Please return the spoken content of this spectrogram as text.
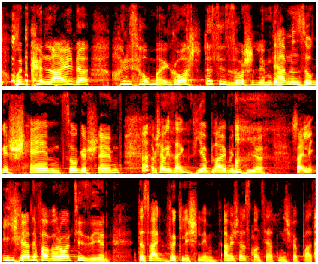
und Kleider. Und ich so, oh mein Gott, das ist so schlimm. Wir haben uns so geschämt, so geschämt. Aber ich habe gesagt, wir bleiben hier, weil ich werde Pavarotti sehen. Das war wirklich schlimm. Aber ich habe das Konzert nicht verpasst.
